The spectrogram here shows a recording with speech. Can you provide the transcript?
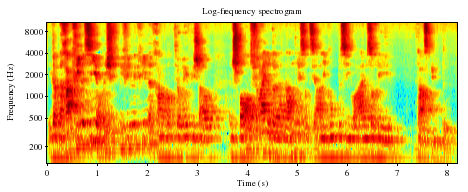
ich glaube, da kann Kiel sein, oder ist bei vielen Kielen, kann aber theoretisch auch ein Sportverein oder eine andere soziale Gruppe sein, die einem so ein bisschen das bietet.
